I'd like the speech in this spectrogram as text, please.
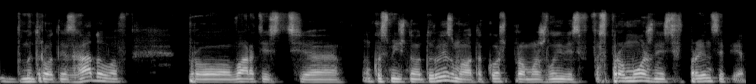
Дмитро, ти згадував. Про вартість е, космічного туризму, а також про можливість спроможність, в принципі,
